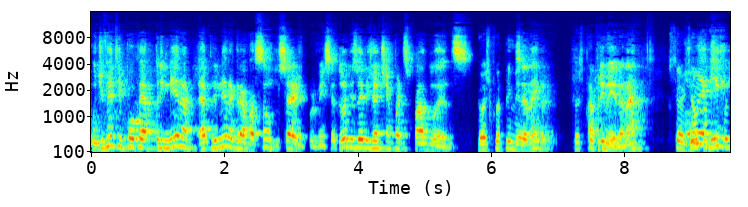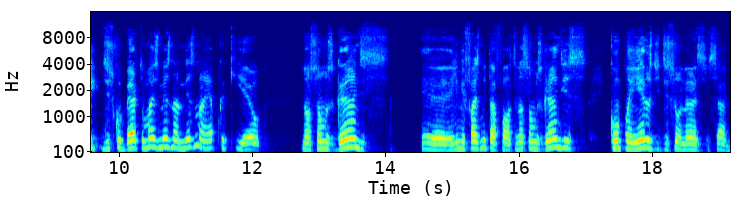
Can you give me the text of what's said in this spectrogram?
o De Vento em Popa é a primeira, é a primeira gravação do Sérgio por Vencedores ou ele já tinha participado antes? Eu acho que foi a primeira. Você lembra? Eu acho que foi a primeira, né? O Sérgio é também que... foi descoberto mais ou menos na mesma época que eu. Nós somos grandes, é, ele me faz muita falta, nós somos grandes companheiros de dissonância, sabe?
